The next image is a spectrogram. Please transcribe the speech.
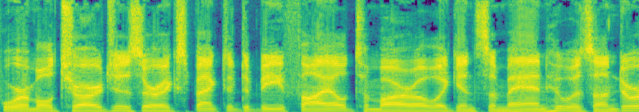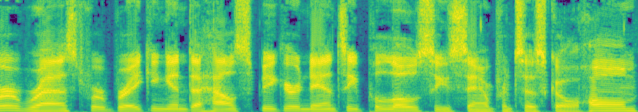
Formal charges are expected to be filed tomorrow against a man who was under arrest for breaking into House Speaker Nancy Pelosi's San Francisco home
